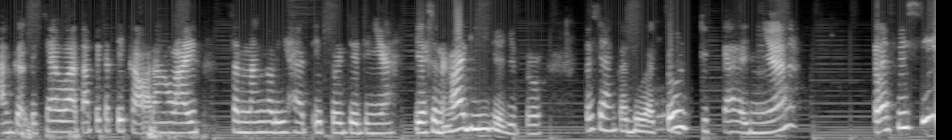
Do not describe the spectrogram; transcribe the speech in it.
agak kecewa. Tapi ketika orang lain senang ngelihat itu jadinya ya senang lagi kayak gitu. Terus yang kedua tuh ditanya revisi.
